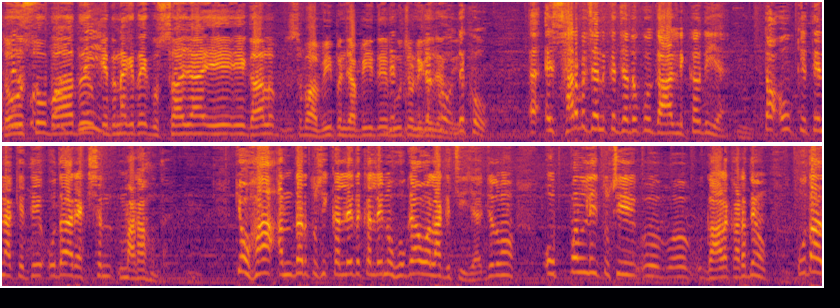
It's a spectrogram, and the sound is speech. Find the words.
ਤਾਂ ਉਸ ਤੋਂ ਬਾਅਦ ਨਹੀਂ। ਕਿਤੇ ਗੁੱਸਾ ਜਾਂ ਇਹ ਇਹ ਗੱਲ ਸੁਭਾਵੀ ਪੰਜਾਬੀ ਦੇ ਮੂੰਹ ਚੋਂ ਨਿਕਲ ਜਾਂਦੀ ਹੈ। ਦੇਖੋ ਇਹ ਸਰਵਜਨਕ ਜਦੋਂ ਕੋਈ ਗਾਲ ਨਿਕਲਦੀ ਹੈ ਤਾਂ ਉਹ ਕਿਤੇ ਨਾ ਕਿਤੇ ਉਹਦਾ ਰਿਐਕਸ਼ਨ ਮਾੜਾ ਹੁੰਦਾ ਹੈ। ਕਿਉਂ? ਹਾਂ ਅੰਦਰ ਤੁਸੀਂ ਇਕੱਲੇ ਤੇ ਇਕੱਲੇ ਨੂੰ ਹੋ ਗਿਆ ਉਹ ਅਲੱਗ ਚੀਜ਼ ਹੈ। ਜਦੋਂ ਓਪਨਲੀ ਤੁਸੀਂ ਗਾਲ ਕੱਢਦੇ ਹੋ ਉਹਦਾ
